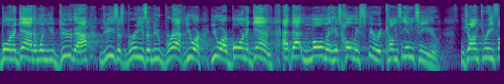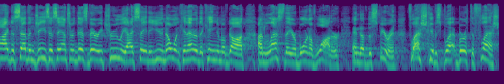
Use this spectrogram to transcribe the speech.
born again. And when you do that, Jesus breathes a new breath. You are, you are born again. At that moment, His Holy Spirit comes into you. In John 3 5 to 7, Jesus answered this very truly I say to you, no one can enter the kingdom of God unless they are born of water and of the Spirit. Flesh gives birth to flesh,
